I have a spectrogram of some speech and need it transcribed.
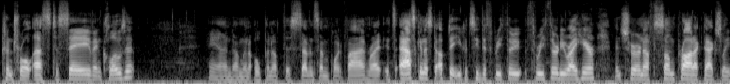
control S to save and close it. And I'm going to open up this 77.5, right? It's asking us to update. You can see the 330 right here. And sure enough, SUMPRODUCT actually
